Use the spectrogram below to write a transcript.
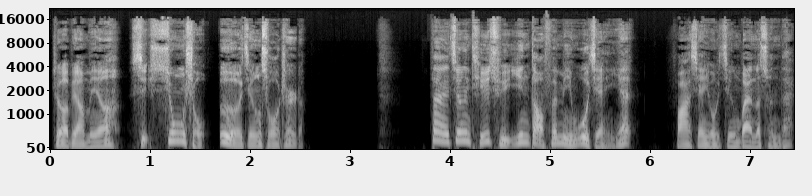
这表明系凶手扼颈所致的。再经提取阴道分泌物检验。发现有精斑的存在，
